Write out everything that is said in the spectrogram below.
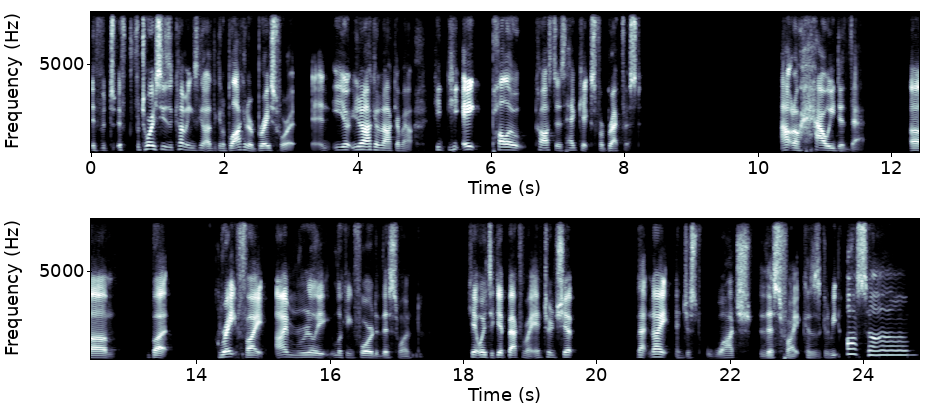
if it, if Vettori sees it coming, he's gonna either gonna block it or brace for it, and you're you're not gonna knock him out. He he ate Paulo Costa's head kicks for breakfast. I don't know how he did that, um, but great fight. I'm really looking forward to this one. Can't wait to get back from my internship that night and just watch this fight because it's gonna be awesome.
